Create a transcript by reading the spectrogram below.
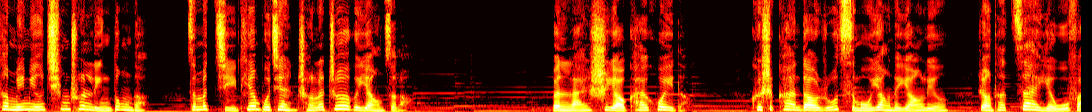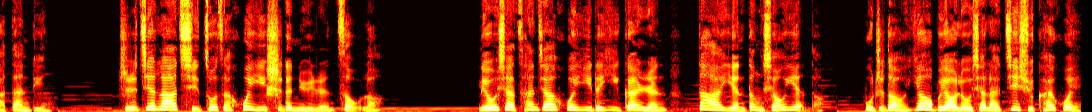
她明明青春灵动的，怎么几天不见成了这个样子了？本来是要开会的，可是看到如此模样的杨玲，让他再也无法淡定，直接拉起坐在会议室的女人走了，留下参加会议的一干人大眼瞪小眼的。不知道要不要留下来继续开会。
